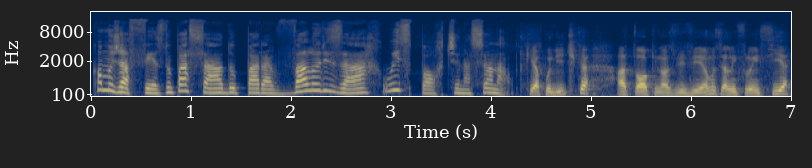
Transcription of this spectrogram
como já fez no passado, para valorizar o esporte nacional. Que a política atual que nós vivemos, ela influencia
